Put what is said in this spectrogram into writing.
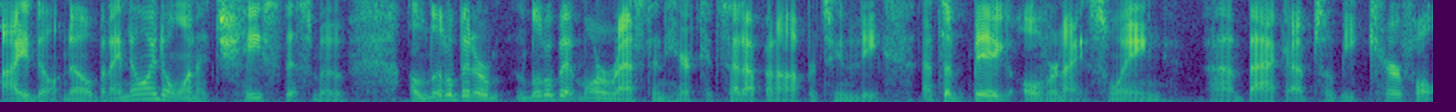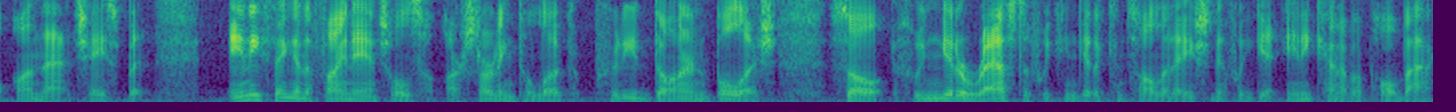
I don't know, but I know I don't want to chase this move. A little bit or a little bit more rest in here could set up an opportunity. That's a big overnight swing uh, back up, so be careful on that chase. But anything in the financials are starting to look pretty darn bullish. So if we can get a rest, if we can get a consolidation, if we get any kind of a pullback,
